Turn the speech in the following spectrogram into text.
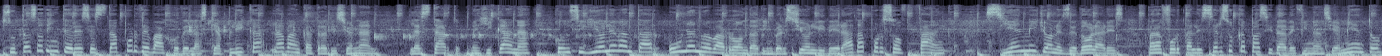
su tasa de interés está por debajo de las que aplica la banca tradicional. La startup mexicana consiguió levantar una nueva ronda de inversión liderada por SoftBank, 100 millones de dólares para fortalecer su capacidad de financiamiento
